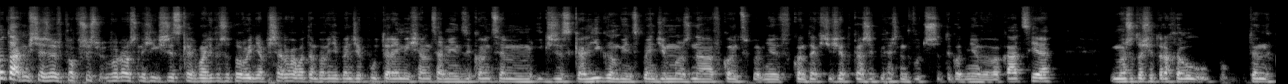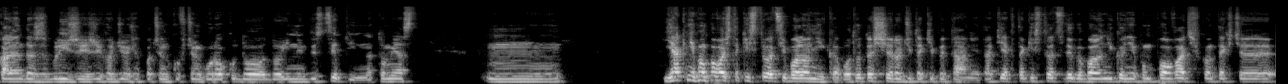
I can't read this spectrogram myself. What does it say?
No tak, myślę, że już po przyszłorocznych igrzyskach będzie też odpowiednia przerwa, bo tam pewnie będzie półtorej miesiąca między końcem igrzyska ligą, więc będzie można w końcu pewnie w kontekście siatkarzy pychać na dwu, trzy tygodniowe wakacje. I może to się trochę, ten kalendarz zbliży, jeżeli chodzi o odpoczynku w ciągu roku do, do innych dyscyplin. Natomiast mm, jak nie pompować takiej sytuacji balonika, bo to też się rodzi takie pytanie, tak? Jak w takiej sytuacji tego balonika nie pompować w kontekście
